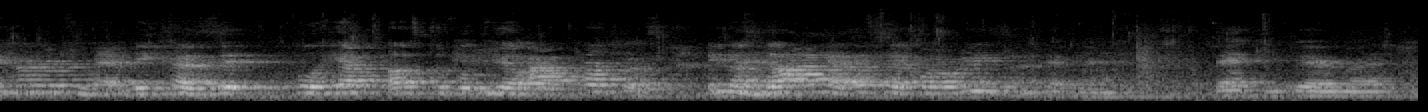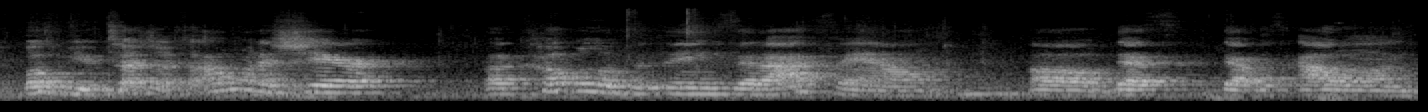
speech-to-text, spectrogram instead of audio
encouragement because it will help us to fulfill our purpose. Because God has us here for a reason. Amen. Thank you very much. Both of you touched on. So I want to share a couple of the things that I found uh, that that was out on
